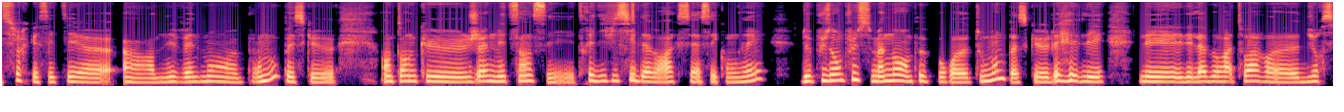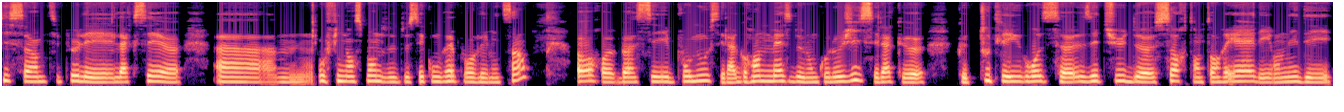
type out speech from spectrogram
sûr que c'était euh, un événement euh, pour nous parce que en tant que jeune médecin, c'est très difficile d'avoir accès à ces congrès de plus en plus maintenant un peu pour euh, tout le monde parce que les, les, les, les laboratoires euh, durcissent un petit peu l'accès euh, à, au financement de, de, ces congrès pour les médecins. Or, bah, c'est pour nous c'est la grande messe de l'oncologie. C'est là que que toutes les grosses études sortent en temps réel et on est des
